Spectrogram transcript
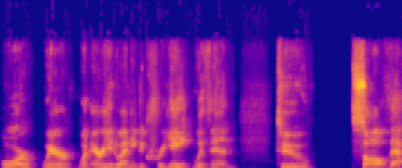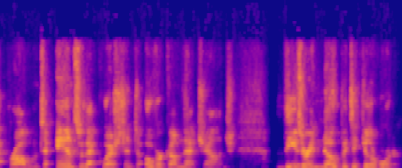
Or where, what area do I need to create within to solve that problem, to answer that question, to overcome that challenge? These are in no particular order.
